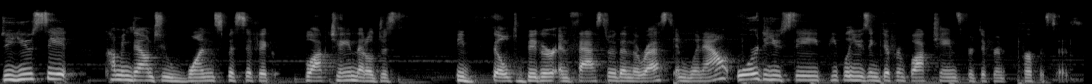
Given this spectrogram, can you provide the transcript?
do you see it coming down to one specific blockchain that'll just be built bigger and faster than the rest and win out? Or do you see people using different blockchains for different purposes?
